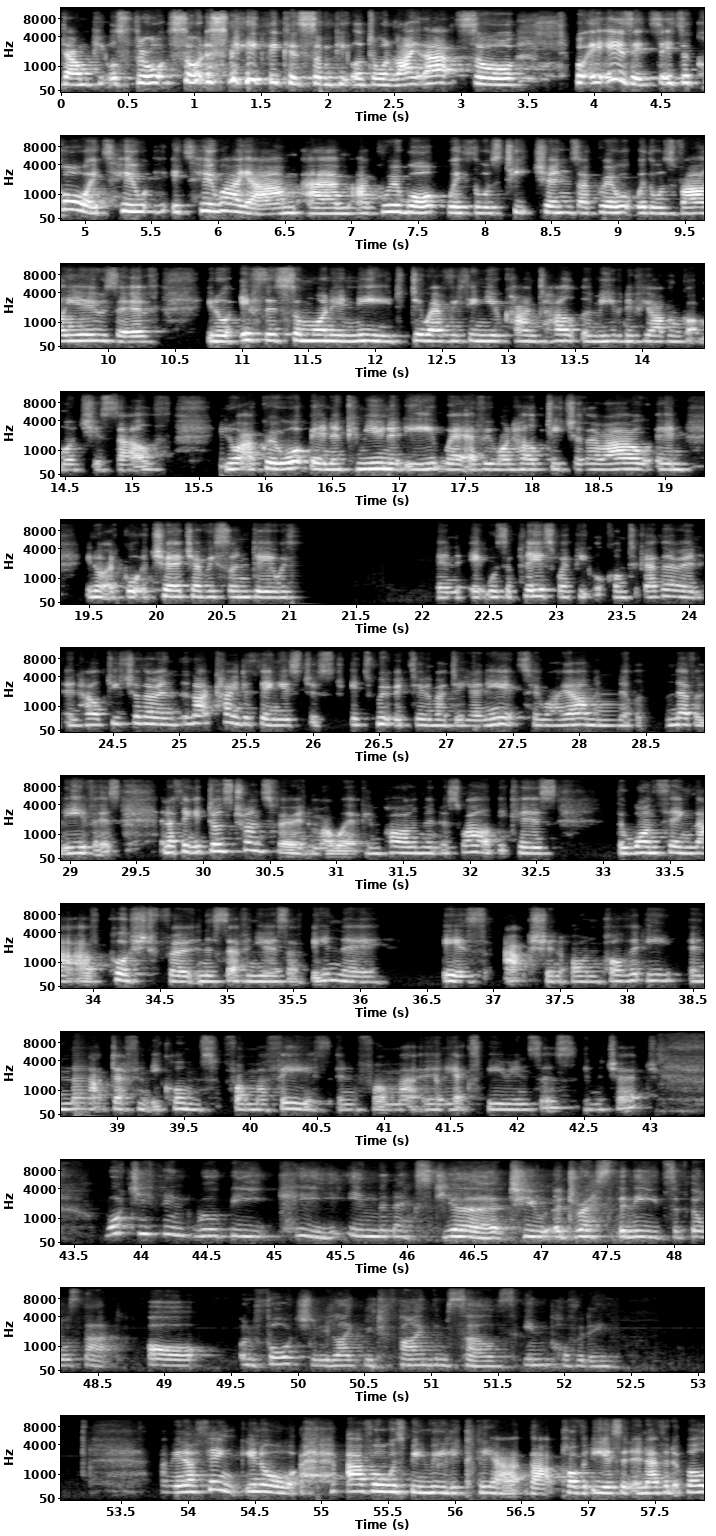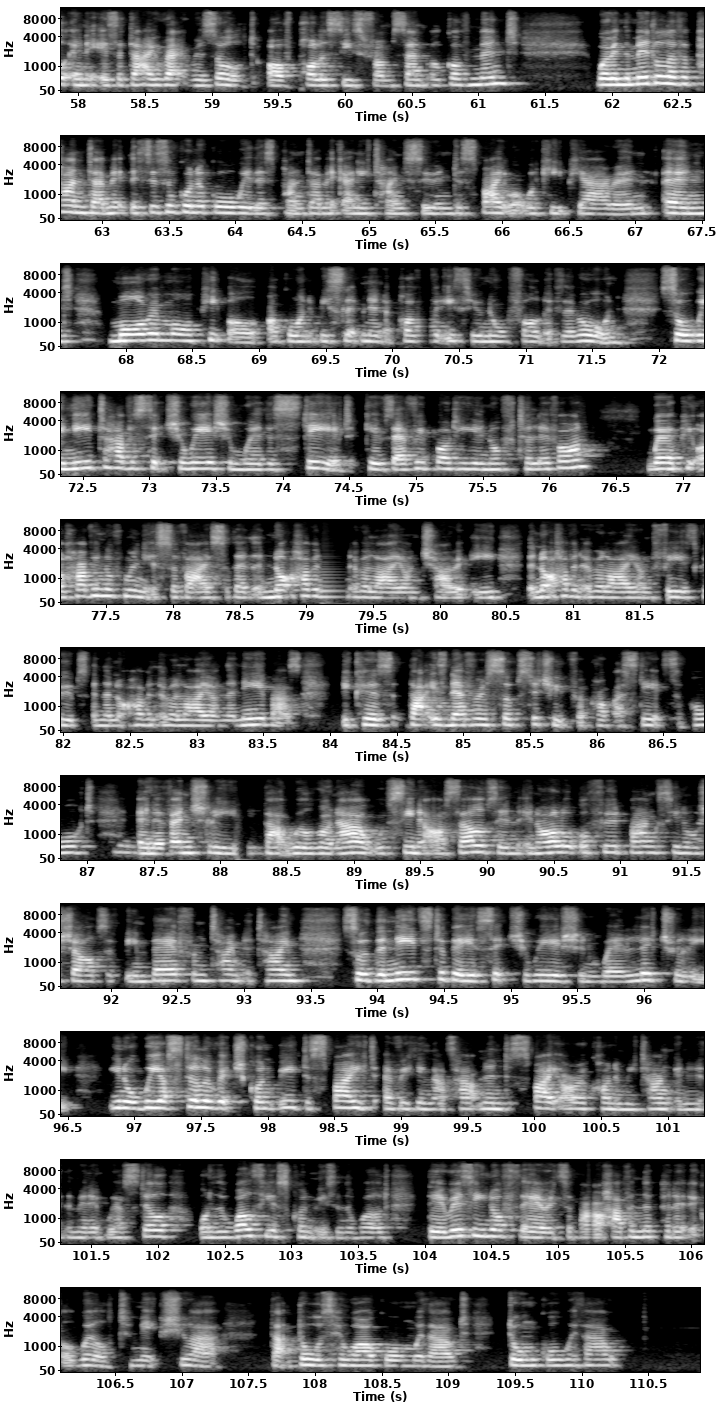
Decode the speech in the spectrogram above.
down people's throats so to speak because some people don't like that. So but it is it's it's a core it's who it's who i am. Um i grew up with those teachings i grew up with those values of you know if there's someone in need do everything you can to help them even if you haven't got much yourself. You know i grew up in a community where everyone helped each other out and you know i'd go to church every sunday with and it was a place where people come together and, and helped each other and, and, that kind of thing is just it's rooted through my DNA it's who I am and it'll never leave us and I think it does transfer into my work in Parliament as well because the one thing that I've pushed for in the seven years I've been there is action on poverty and that definitely comes from my faith and from my early experiences in the church. What do you think will be key in the next year to address the needs of those that are unfortunately likely to find themselves in poverty? I mean, I think, you know, I've always been really clear that poverty isn't inevitable and it is a direct result of policies from central government. We're in the middle of a pandemic. This isn't going to go away, this pandemic, anytime soon, despite what we keep hearing. And more and more people are going to be slipping into poverty through no fault of their own. So we need to have a situation where the state gives everybody enough to live on where people have enough money to survive so that they're not having to rely on charity, they're not having to rely on faith groups, and they're not having to rely on their neighbours because that is never a substitute for proper state support. And eventually that will run out. We've seen it ourselves in, in our local food banks, you know, shelves have been bare from time to time. So there needs to be a situation where literally you know, we are still a rich country despite everything that's happening, despite our economy tanking at the minute. We are still one of the wealthiest countries in the world. There is enough there. It's about having the political will to make sure that those who are going without don't go without.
